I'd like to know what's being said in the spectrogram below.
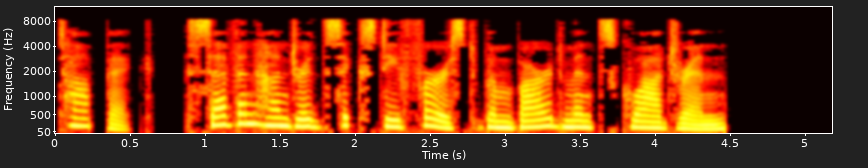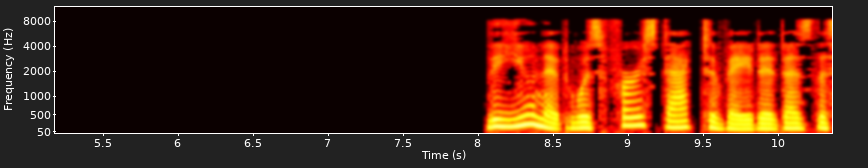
Topic: 761st Bombardment Squadron The unit was first activated as the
